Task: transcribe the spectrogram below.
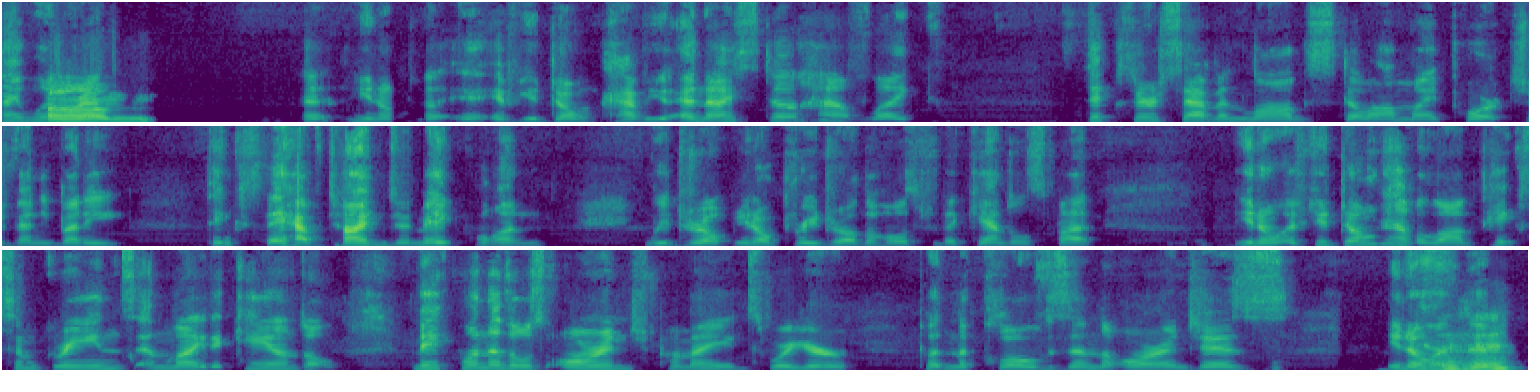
i would Um, you know if you don't have you and i still have like six or seven logs still on my porch if anybody thinks they have time to make one we drill you know pre-drill the holes for the candles but you know if you don't have a log take some greens and light a candle make one of those orange pomades where you're putting the cloves in the oranges you know and then mhm.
